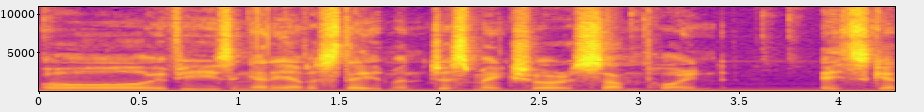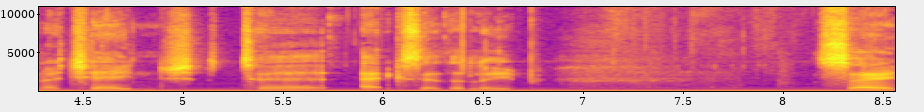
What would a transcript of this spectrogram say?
or if you're using any other statement, just make sure at some point it's going to change to exit the loop. So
